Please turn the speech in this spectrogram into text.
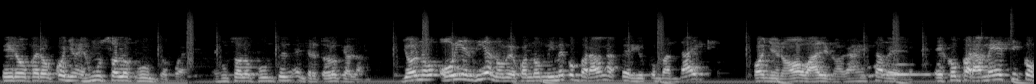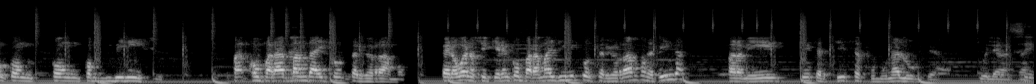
pero, pero coño, es un solo punto, pues, es un solo punto en- entre todo lo que hablamos. Yo no, hoy en día no veo, cuando a mí me comparaban a Sergio con Van Dijk, coño, no, vale, no hagas esa verga. Es comparar Messi con, con, con, con Vinicius, Pa- comparar Van Dijk con Sergio Ramos. Pero bueno, si quieren comparar Maldini con Sergio Ramos de pinga, para mí Mr. Cheese se fumó una lumpia, William. Sí,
